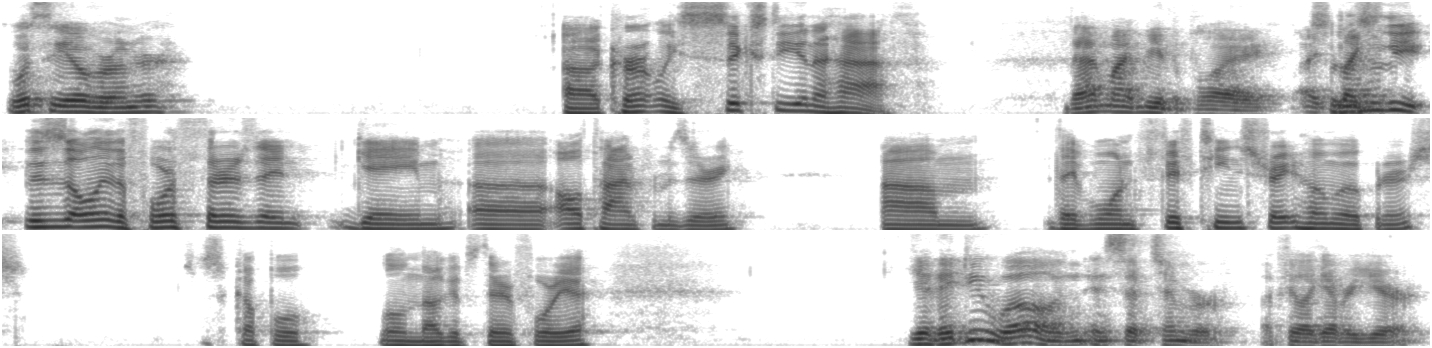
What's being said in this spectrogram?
What's the over under? Uh, currently 60 and a half. That might be the play. So like, this is the this is only the fourth Thursday game uh, all time for Missouri. Um, they've won 15 straight home openers. Just a couple little nuggets there for you. Yeah, they do well in, in September. I feel like every year.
